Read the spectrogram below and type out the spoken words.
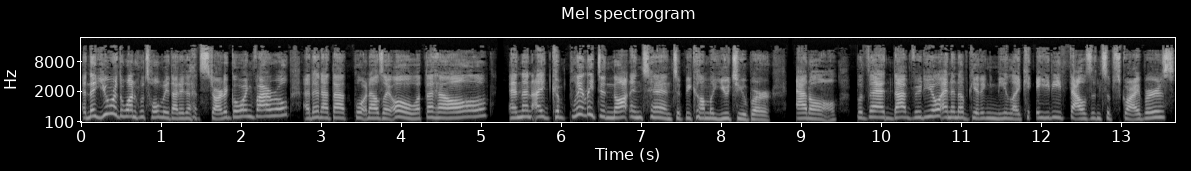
And then you were the one who told me that it had started going viral. And then at that point, I was like, oh, what the hell? And then I completely did not intend to become a YouTuber at all. But then that video ended up getting me like 80,000 subscribers,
